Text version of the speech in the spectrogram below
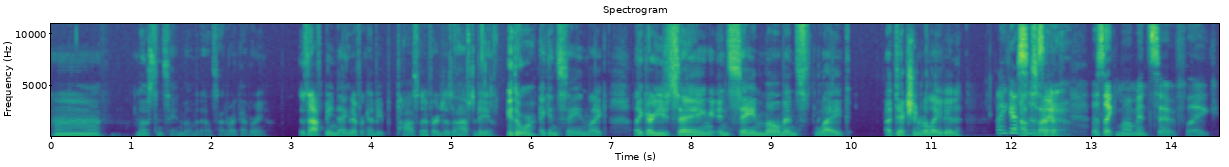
mm, most insane moment outside of recovery. Does it have to be negative or can it be positive or does it have to be Either or. like insane? Like, like are you saying insane moments like addiction related? I guess it's Outside like of- it's like moments of like.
